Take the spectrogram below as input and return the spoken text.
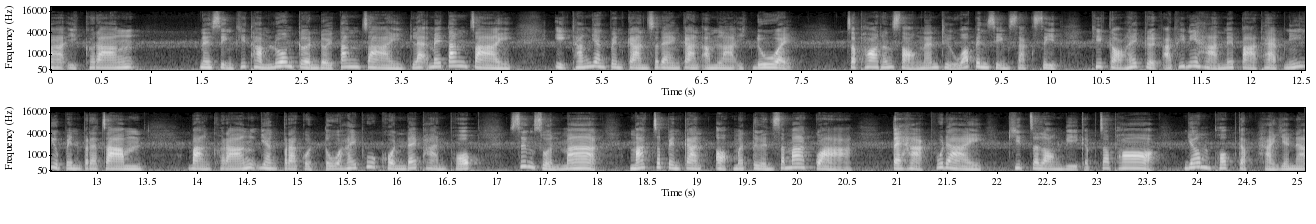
มาอีกครั้ง ในสิ่งที่ทำล่วงเกินโดยตั้งใจและไม่ตั้งใจ อีกทั้งยังเป็นการแสดงการอำลาอีกด้วย เจ้าพ่อทั้งสองนั้นถือว่าเป็นสิ่งศักดิ์สิทธิ์ที่ก่อให้เกิดอภินิหารในป่าแถบนี้อยู่เป็นประจำ บางครั้งยังปรากฏตัวให้ผู้คนได้ผ่านพบ ซึ่งส่วนมากมักจะเป็นการออกมาเตือนซะมากกว่า แต่หากผู้ใดคิดจะลองดีกับเจ้าพ่อ ย่อมพบกับหายนะ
